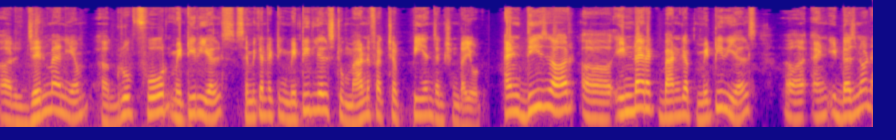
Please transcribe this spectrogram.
or germanium uh, group 4 materials, semiconducting materials to manufacture PN junction diode and these are uh, indirect bandgap materials and it does not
